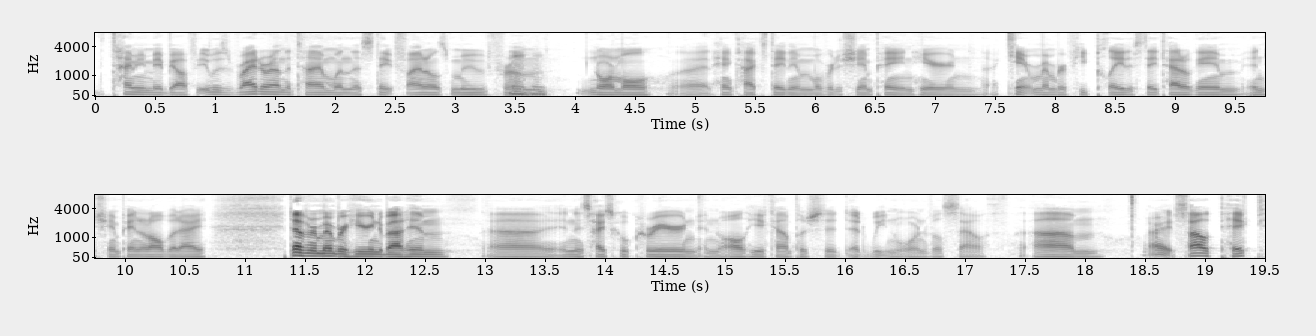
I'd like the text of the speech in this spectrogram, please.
the timing may be off. It was right around the time when the state finals moved from Normal uh, at Hancock Stadium over to Champaign here, and I can't remember if he played a state title game in Champaign at all, but I definitely remember hearing about him uh, in his high school career and, and all he accomplished at, at Wheaton Warrenville South. Um, all right, solid pick.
